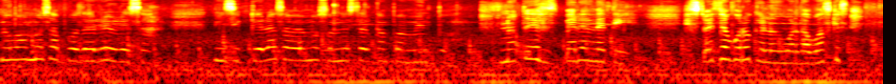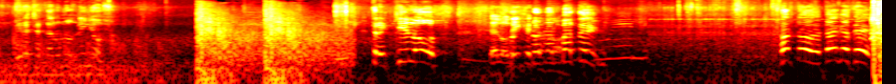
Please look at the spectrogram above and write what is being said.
No vamos a poder regresar. Ni siquiera sabemos dónde está el campamento. No te desesperes de ti. Estoy seguro que los guardabosques... Mira, checar unos niños. ¡Tranquilos! Te lo dije, ¡No nos maten! ¡Alto, deténgase!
